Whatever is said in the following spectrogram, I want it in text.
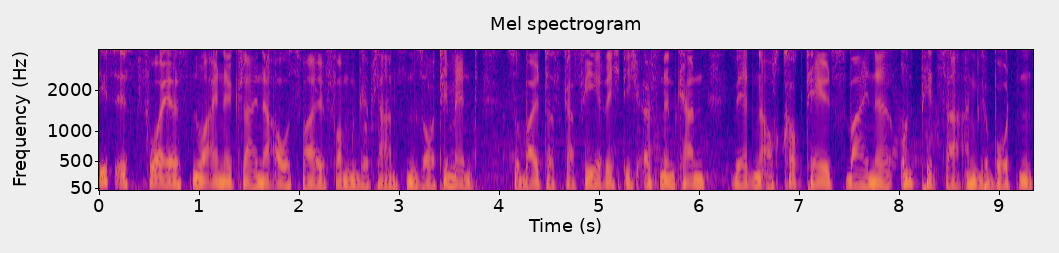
Dies ist vorerst nur eine kleine Auswahl vom geplanten Sortiment. Sobald das Café richtig öffnen kann, werden auch Cocktails, Weine und Pizza angeboten.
